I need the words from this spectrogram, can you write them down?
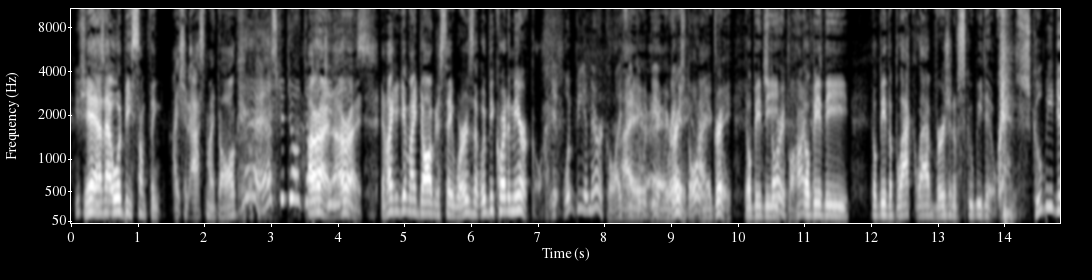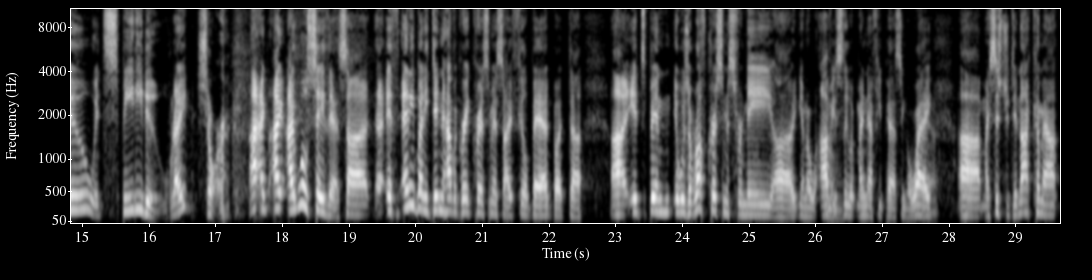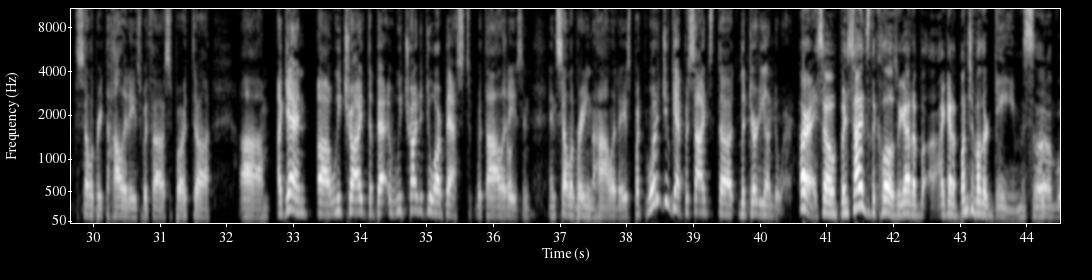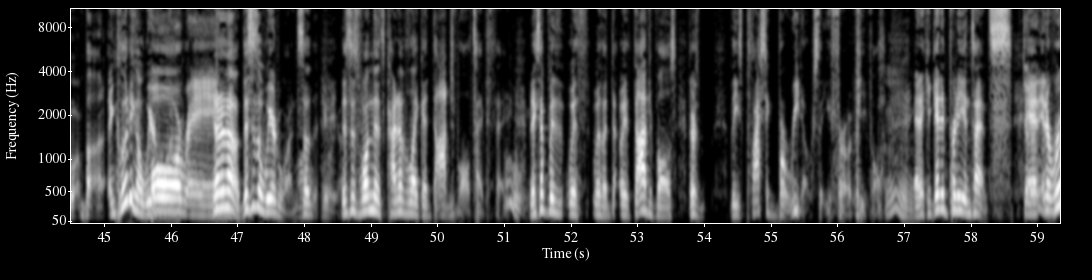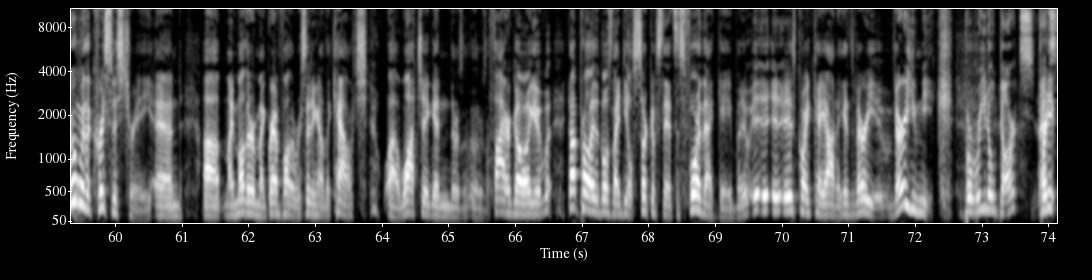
You should. yeah, that him. would be something I should ask my dog. Yeah, ask your dog. To All punch right, you in the all right. If I could get my dog to say words, that would be quite a miracle. It would be a miracle. I think I, it would be I a great story. I agree. too. He'll be the story behind He'll it. be the he'll be the black lab version of Scooby Doo. Scooby Doo with Speedy Doo, right? sure. I, I, I will say this: uh, if anybody didn't have a great Christmas, I feel bad, but uh, uh, it's been it was a rough Christmas for me. Uh, you know, obviously with my nephew passing away, uh, my sister did not come out to celebrate the holidays with us, but. Uh, um, again, uh, we tried the be- we tried to do our best with the holidays and, and celebrating the holidays. But what did you get besides the, the dirty underwear? All right. So besides the clothes, we got a I got a bunch of other games, uh, bu- including a weird one. Boring. No, no, no. This is a weird one. so Oh, here we go. this is one that's kind of like a dodgeball type thing, but except with with with a, do- with dodgeballs, there's these plastic burritos that you throw at people, Mm. and it can get it pretty intense. and in a room with a Christmas tree, and uh, my mother and my grandfather were sitting on the couch uh, watching, and there was a, there was a fire going. It, not probably the most ideal circumstances for that game, but it, it, it is quite chaotic. It's very very unique. Burrito darts. Pretty,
